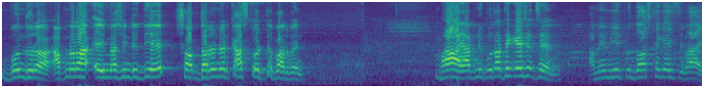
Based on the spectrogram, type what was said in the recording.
বন্ধুরা আপনারা এই মেশিনটি দিয়ে সব ধরনের কাজ করতে পারবেন। ভাই আপনি কোথা থেকে এসেছেন? আমি মিরপুর দশ থেকে এসেছি ভাই।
